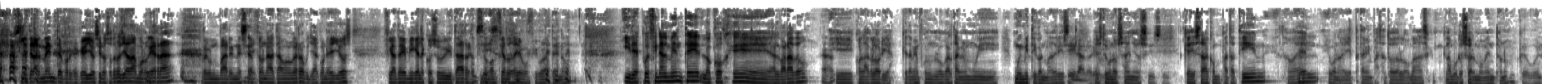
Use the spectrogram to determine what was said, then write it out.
literalmente, porque aquellos, si nosotros ya damos guerra, porque un bar en esa zona damos guerra, pues ya con ellos, fíjate que Miguel con su guitarra haciendo conciertos ahí, pues figúrate, ¿no? Y después finalmente lo coge Alvarado y con La Gloria, que también fue un lugar también muy muy mítico en Madrid. Sí, La Gloria. Estuve unos años. Sí, sí, Que ahí estaba con Patatín, estaba mm. él, y bueno, ahí también pasa todo lo más glamuroso del momento, ¿no? Qué bueno.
